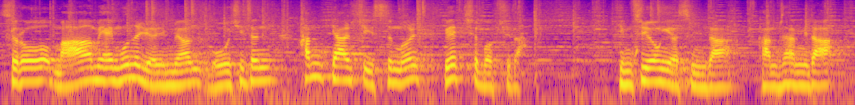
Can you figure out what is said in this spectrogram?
서로 마음의 문을 열면 무엇이든 함께 할 수 있음을 외쳐봅시다. 김수용이었습니다. 감사합니다.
